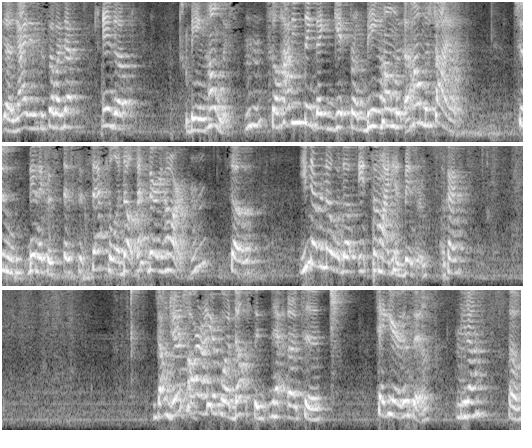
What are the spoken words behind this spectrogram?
guidance and stuff like that end up being homeless. Mm-hmm. So how do you think they can get from being homeless, a homeless child to being a, su- a successful adult? That's very hard. Mm-hmm. So you never know what it, somebody has been through. Okay. Don't judge. it's hard out here for adults to uh, to take care of themselves. You mm-hmm. know, so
